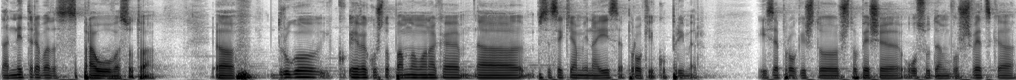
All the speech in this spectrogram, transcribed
да не треба да се справува со тоа. Друго, еве кој што памнам онака, се сеќавам и на Есе Проки ко и се Проки што што беше осуден во Шведска,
